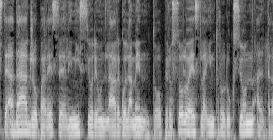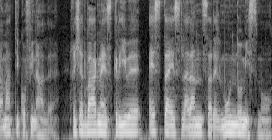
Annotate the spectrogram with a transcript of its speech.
Este adagio parece el inicio de un largo lamento, pero solo es la introducción al dramático final. Richard Wagner escribe, Esta es la danza del mundo mismo,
